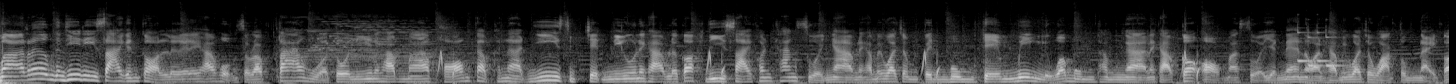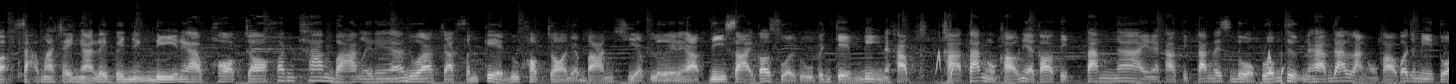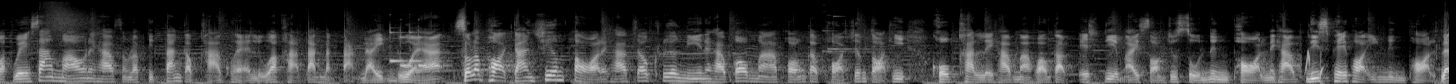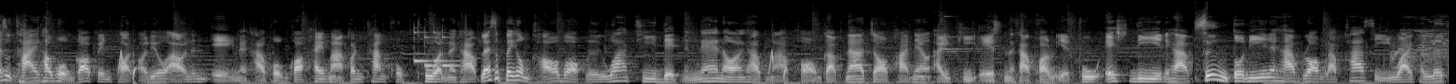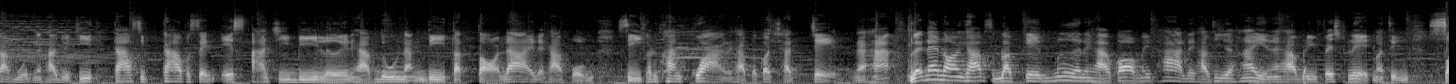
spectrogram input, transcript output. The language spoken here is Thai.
มาเริ่มกันที่ดีไซน์กันก่อนเลยนะครับผมสำหรับต้าหัวตัวนี้นะครับมาพร้อมกับขนาด 27 นิ้วนะครับแล้วก็ดีไซน์ค่อนข้างสวยงามนะครับไม่ว่าจะเป็นมุมเกมมิ่งหรือว่ามุมทำงานนะครับก็ออกมาสวยอย่างแน่นอนครับไม่ว่าจะวางตรงไหนก็สามารถใช้งานได้เป็นอย่างดีนะครับขอบจอค่อนข้างบางเลยนะดูว่าจากสังเกตดูขอบจอเนี่ยบางเฉียบเลยนะครับดีไซน์ก็สวยหรูเป็นเกมมิ่งนะครับขาตั้งของเขาเนี่ยก็ติดตั้งง่ายนะครับติดตั้งได้สะดวกรวมถึงนะครับด้านหลังของเขาก็จะมีตัวเวซ่าเมาส์นะครับสำหรับติดตั้งกับขาแขวนหรือว่าขาตั้งต่างๆ ได้อีกด้วยฮะสำหรับพอร์ตการเชื่อมต่อนะครับเจ้าเครื่องนี้นะครับก็มาพร้อมกับพอร์ตเชื่อมต่อที่ครบครันเลยครับมาพร้อมกับ HDMI 2.0 1 พอร์ตนะครับ Display พอร์ตอีก 1 พอร์ตและสุดท้ายครับผมก็เป็นพอร์ต Audio Out นั่นเองนะครับผมก็ให้มาค่อนข้างครบถ้วนนะครับและสเปคของเขาบอกเลยว่าทีเด็ดอย่างแน่นอนครับมาพร้อมกับหน้าจอพาเนล IPS นะครับความละเอียด Full HD นะครับซึ่งตัวนี้นะครับรองรับค่าสี Wide Color Gamut นะครับอยู่ที่ 99 9% sRGB เลยนะครับ ดูหนังดีตัดต่อได้นะครับผม สีค่อนข้างกว้างนะครับ แล้วก็ชัดเจนนะฮะ และแน่นอนครับสำหรับเกมเมอร์นะครับก็ไม่พลาดเลยครับที่จะให้นะครับ refresh rate มาถึง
